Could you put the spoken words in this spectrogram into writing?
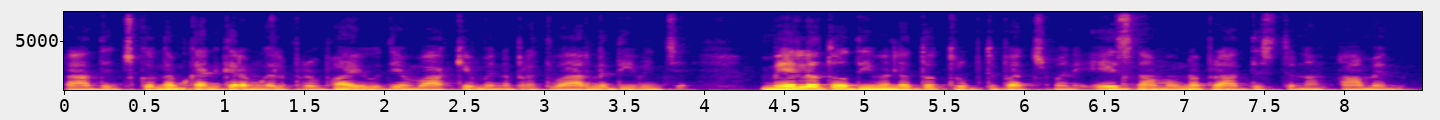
ప్రార్థించుకుందాం. కనికరం గల ప్రభా ఈ ఉదయం వాక్యం విన్న ప్రతి వారిని దీవించి మేళ్ళతో దీవెనలతో తృప్తిపరచమని ఏ స్నామంలో ప్రార్థిస్తున్నాం. ఆమెను.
